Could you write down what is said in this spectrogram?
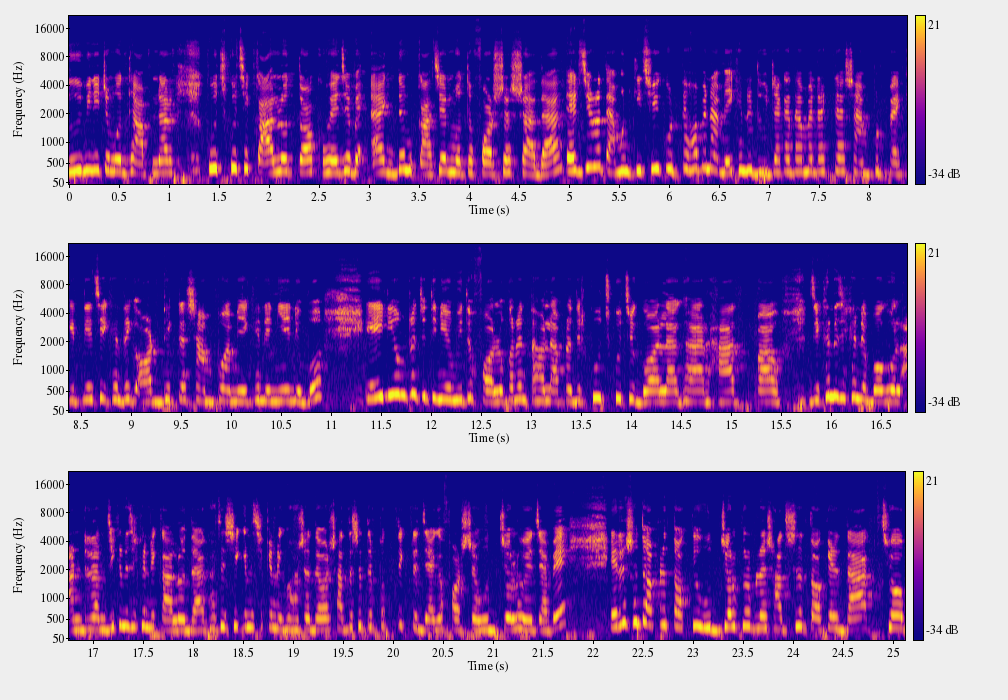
দুই মিনিটের মধ্যে আপনার কুচকুচে কালো ত্বক হয়ে যাবে, একদম কাঁচের মতো ফর্সা সাদা। এর জন্য তেমন কিছুই করতে হবে না। আমি এখানে দুই টাকা দামের একটা শ্যাম্পুর প্যাকেট নিয়েছি। এখান থেকে অর্ধেকটা শ্যাম্পু আমি এখানে নিয়ে নেব। এই নিয়মটা যদি নিয়মিত ফলো করেন, তাহলে আপনাদের কুচকুচে গলা, ঘাড়, হাত, পাও, যেখানে যেখানে বগল আন্ডারাম যেখানে যেখানে কালো দাগ আছে, সেখানে সেখানে ঘষা দেওয়ার সাথে সাথে প্রত্যেকটা জায়গা ফর্সা উজ্জ্বল হয়ে যাবে। এটা শুধু আপনার ত্বককে উজ্জ্বল করবে না, সাথে সাথে ত্বকের দাগ, ছোপ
